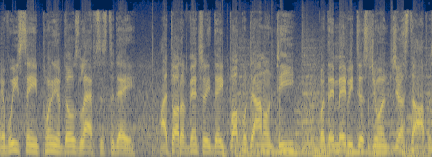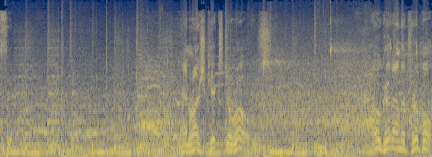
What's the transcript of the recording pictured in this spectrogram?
And we've seen plenty of those lapses today. I thought eventually they buckle down on D, but they maybe just doing just the opposite. And Rush kicks to Rose. No good on the triple.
